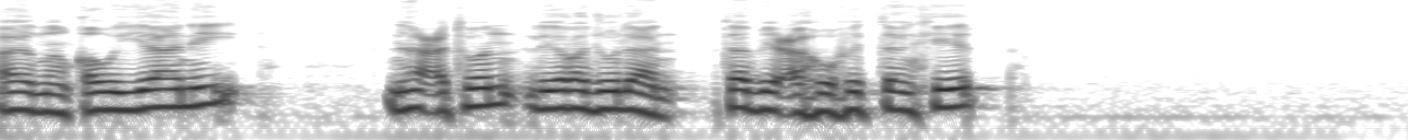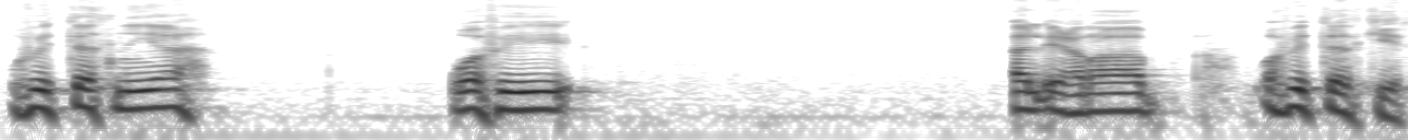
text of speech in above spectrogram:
أيضا قويان نعت لرجلان تبعه في التنكير وفي التثنية وفي الإعراب وفي التذكير.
